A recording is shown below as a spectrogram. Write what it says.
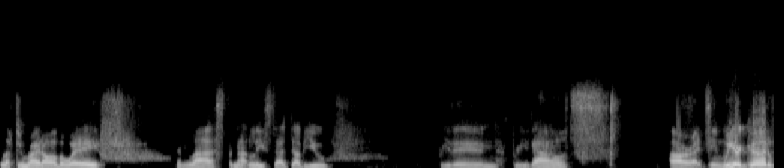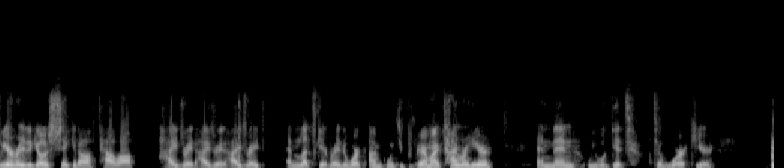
Left and right all the way. And last but not least, that W. Breathe in, breathe out. All right, team, we are good. We are ready to go. Shake it off, towel off, hydrate, hydrate, hydrate, and let's get ready to work. I'm going to prepare my timer here, and then we will get to work here.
